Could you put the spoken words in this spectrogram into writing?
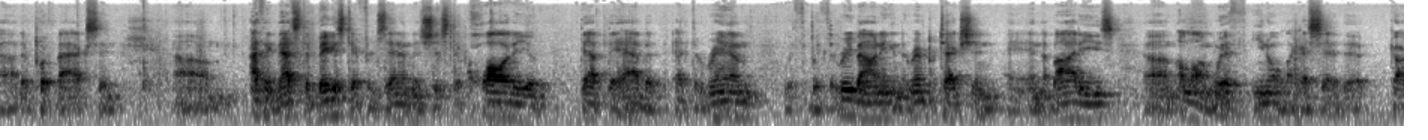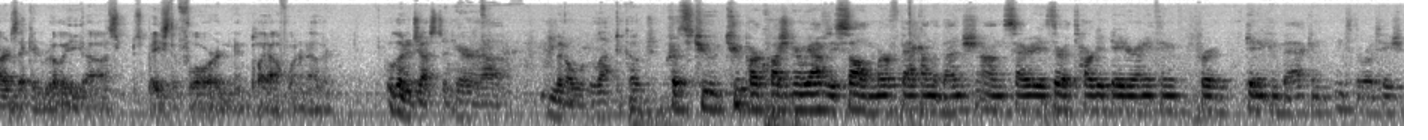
uh, their putbacks, and um, I think that's the biggest difference in them. Is just the quality of depth they have at, at the rim with, with the rebounding and the rim protection and, the bodies, um, along with you know, like I said, the guards that can really uh, space the floor and, and play off one another. We'll go to Justin here, uh, middle left to coach. Chris, two, two-part question here. We obviously saw Murph back on the bench on Saturday. Is there a target date or anything for getting him back in, into the rotation,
